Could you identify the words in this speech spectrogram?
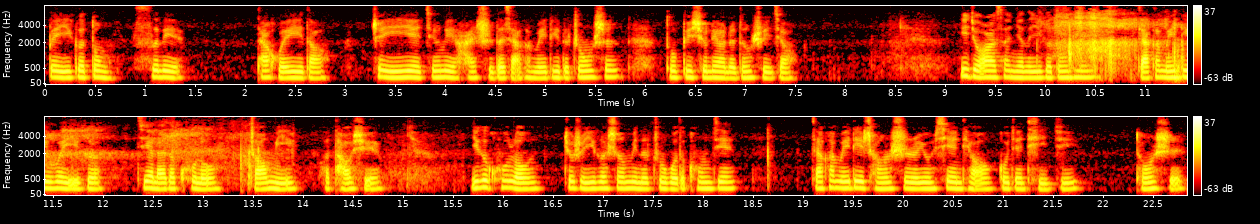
被一个洞撕裂。他回忆道：“这一夜经历还使得贾科梅蒂的终身都必须亮着灯睡觉。”一九二三年的一个冬天，贾科梅蒂为一个借来的骷髅着迷和逃学。一个骷髅就是一个生命的住过的空间。贾科梅蒂尝试用线条构建体积，同时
